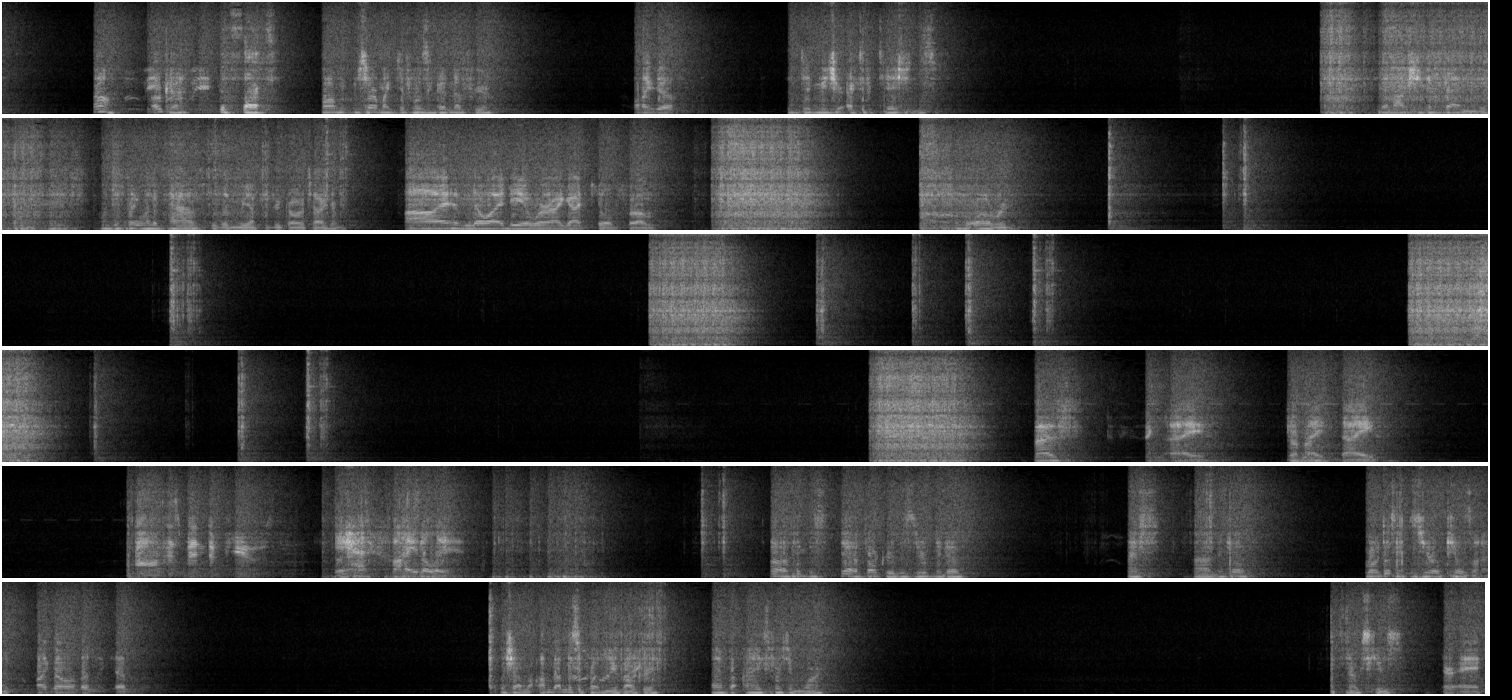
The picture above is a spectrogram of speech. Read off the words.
Oh, okay. It sucked. Well, I'm sorry my gift wasn't good enough for you. I wanna go. It didn't meet your expectations. Then actually defend this time, please. Don't just like let it pass, so then we have to do go attack him. I have no idea where I got killed from. Oil rig. Nice. Nice, Job, man. nice, nice. Bomb has been defused. Yeah, finally. Oh, I think this, yeah, Valkyrie, this is your Negev. Nice. Uh, Negev. Well, it does have zero kills on it, I might go with the Negev. which I'm, I'm, I'm disappointed in you, Valkyrie. I, I expected more. No excuse. They're A.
